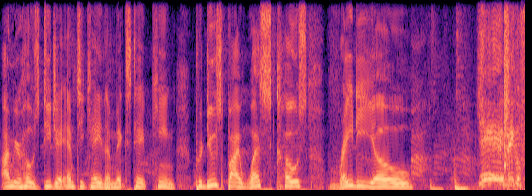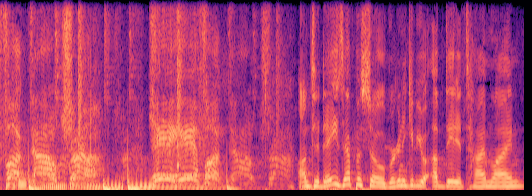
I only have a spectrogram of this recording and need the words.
I'm your host, DJ MTK, the Mixtape King, produced by West Coast Radio. Yeah, nigga, fuck Donald Trump. Yeah, yeah, fuck Donald Trump. On today's episode, we're going to give you an updated timeline,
